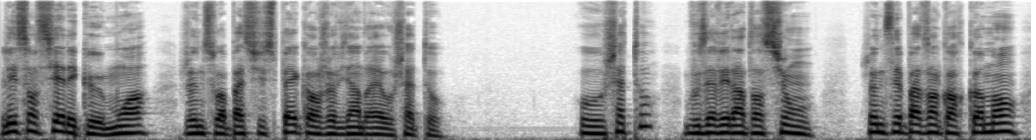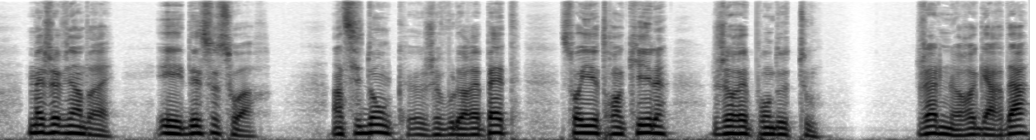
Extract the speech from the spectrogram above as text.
L'essentiel est que moi, je ne sois pas suspect quand je viendrai au château. Au château? Vous avez l'intention Je ne sais pas encore comment, mais je viendrai, et dès ce soir. Ainsi donc, je vous le répète, soyez tranquille, je réponds de tout. Jeanne le regarda,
